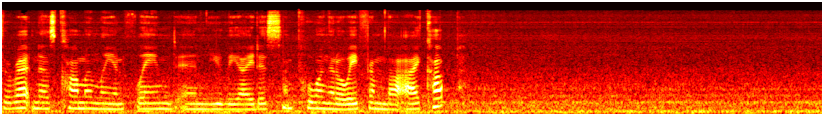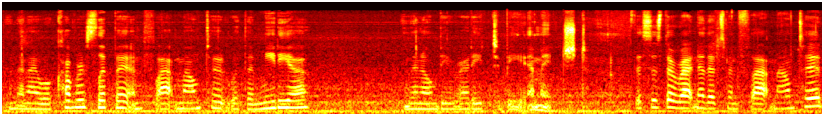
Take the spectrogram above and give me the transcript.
The retina is commonly inflamed in uveitis. I'm pulling it away from the eye cup. Then I will cover slip it and flat mount it with a media, and then it'll be ready to be imaged. This is the retina that's been flat mounted.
